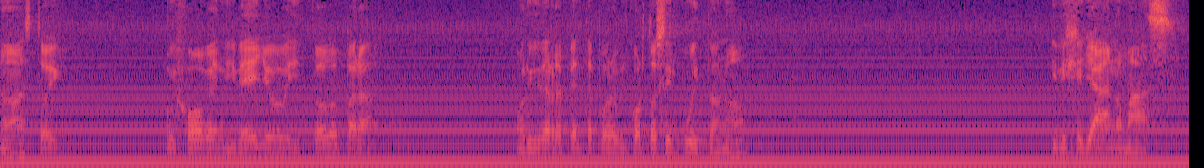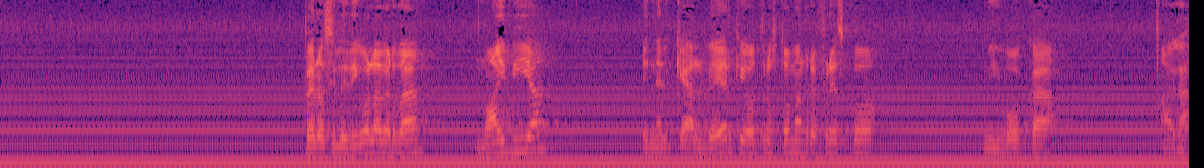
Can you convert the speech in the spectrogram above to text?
No, estoy muy joven y bello y todo para morir de repente por un cortocircuito, ¿no? Y dije, ya no más. Pero si le digo la verdad, no hay día en el que al ver que otros toman refresco, mi boca haga.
